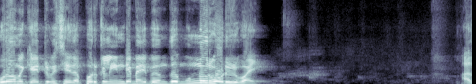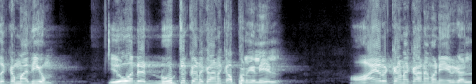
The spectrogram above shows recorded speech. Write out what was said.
உருவமைக்கு ஏற்றுமதி செய்த பொருட்களின் இந்திய மதிப்பு வந்து முந்நூறு கோடி ரூபாய். அதுக்கும் அதிகம். இது போன்ற நூற்றுக்கணக்கான கப்பல்களில் ஆயிரக்கணக்கான வணிகர்கள்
